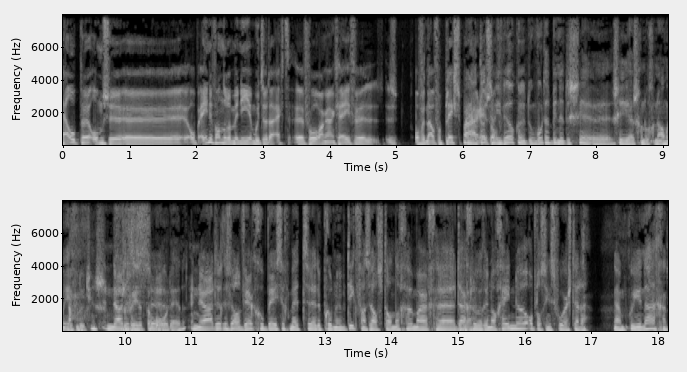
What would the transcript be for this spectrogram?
helpen om ze uh, op een of andere manier moeten we daar echt uh, voorrang aan geven. Of het nou verplicht sparen ja, dat is. zou je wel kunnen doen. Wordt dat binnen de uh, serieus genoeg genomen, Erik Lutjes? Nou, Zover je dat kan beoordelen? Ja, er is wel een werkgroep bezig met de problematiek van zelfstandigen. Maar daar ja. gloren nog geen oplossingsvoorstellen. Nou, dan kun je nagaan.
